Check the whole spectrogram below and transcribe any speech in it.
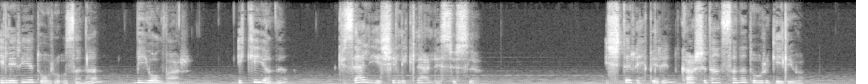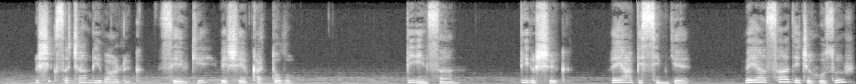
İleriye doğru uzanan bir yol var. İki yanı güzel yeşilliklerle süslü. İşte rehberin karşıdan sana doğru geliyor. Işık saçan bir varlık, sevgi ve şefkat dolu. Bir insan, bir ışık veya bir simge veya sadece huzur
